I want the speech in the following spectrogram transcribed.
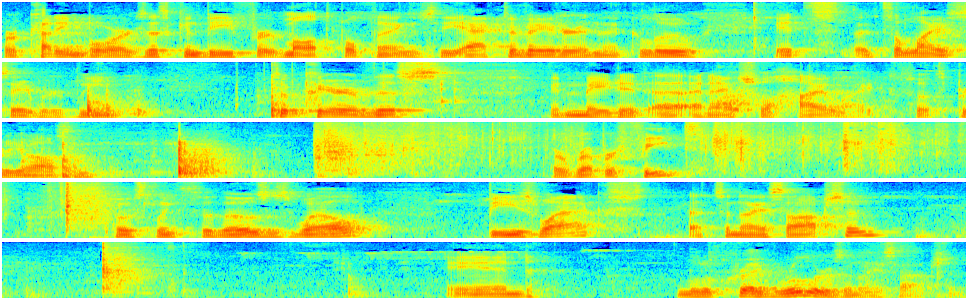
or cutting boards. This can be for multiple things. The activator and the glue, it's, it's a lifesaver. We took care of this and made it uh, an actual highlight. So it's pretty awesome. Our rubber feet. Post links to those as well. Beeswax, that's a nice option. And a little Kreg ruler is a nice option.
